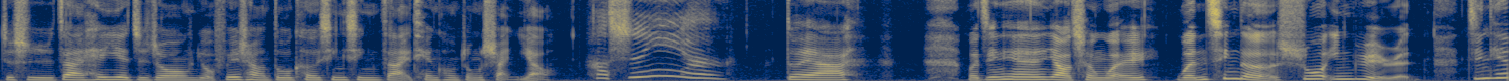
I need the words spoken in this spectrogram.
就是在黑夜之中有非常多颗星星在天空中闪耀，好诗意呀！对啊。我今天要成为文青的说音乐人。今天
